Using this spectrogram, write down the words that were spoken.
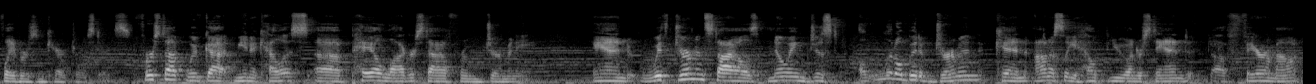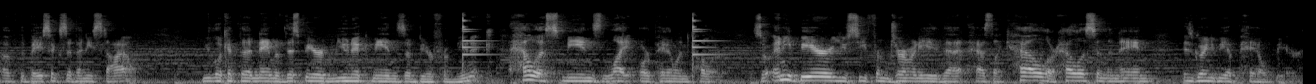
flavors and characteristics. First up, we've got Munich Helles, a pale lager style from Germany. And with German styles, knowing just a little bit of German can honestly help you understand a fair amount of the basics of any style. You look at the name of this beer, Munich means a beer from Munich. Helles means light or pale in color. So any beer you see from Germany that has like Hell or Helles in the name is going to be a pale beer.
